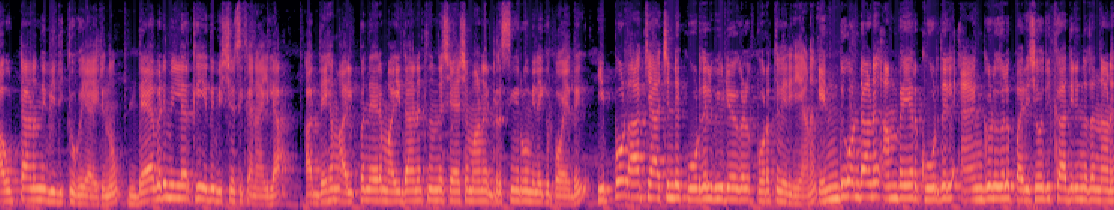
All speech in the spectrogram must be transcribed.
ഔട്ടാണെന്ന് വിധിക്കുകയായിരുന്നു. ഡേവിഡ് മില്ലർക്ക് ഇത് വിശ്വസിക്കാനായില്ല. അദ്ദേഹം അല്പനേരം മൈതാനത്ത് നിന്ന ശേഷമാണ് ഡ്രസ്സിംഗ് റൂമിലേക്ക് പോയത്. ഇപ്പോൾ ആ ക്യാച്ചിന്റെ കൂടുതൽ വീഡിയോകൾ പുറത്തു വരികയാണ്. എന്തുകൊണ്ടാണ് അമ്പയർ കൂടുതൽ ആംഗിളുകൾ പരിശോധിക്കാതിരുന്നതെന്നാണ്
